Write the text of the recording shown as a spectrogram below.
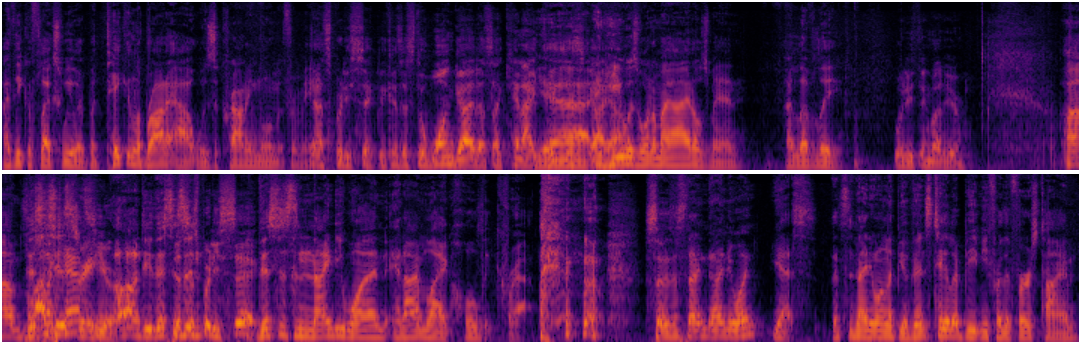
I think of Flex Wheeler. But taking Labrada out was the crowning moment for me. That's pretty sick because it's the one guy that's like, can I take this yeah, guy and he out? was one of my idols, man. I love Lee. What do you think about here? Um, this is history. here. Oh, dude, this, This is is pretty sick. This is the '91, and I'm like, holy crap. so is this '91? Yes, that's the '91 Olympia. Vince Taylor beat me for the first time,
